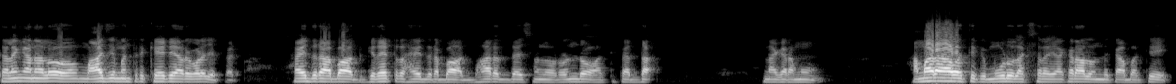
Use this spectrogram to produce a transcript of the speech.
తెలంగాణలో మాజీ మంత్రి కేటీఆర్ కూడా చెప్పాడు. హైదరాబాద్ గ్రేటర్ హైదరాబాద్ భారతదేశంలో రెండో అతిపెద్ద నగరము. అమరావతికి మూడు లక్షల ఎకరాలు ఉంది కాబట్టి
